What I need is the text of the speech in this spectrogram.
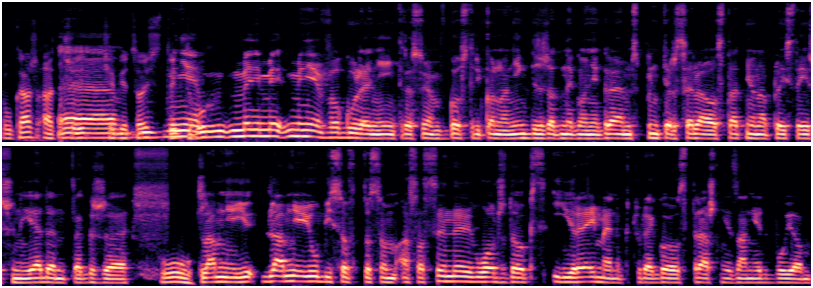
Łukasz, a czy eee, ciebie coś z tych mnie, mnie, mnie, w ogóle nie interesują w Ghost Recona, nigdy żadnego nie grałem. Splinter Cella ostatnio na PlayStation 1, także dla mnie, dla mnie Ubisoft to są Asasyny, Watch Dogs i Rayman, którego strasznie zaniedbują.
